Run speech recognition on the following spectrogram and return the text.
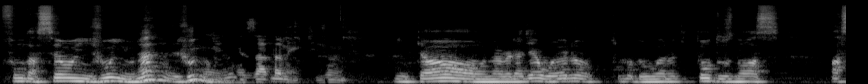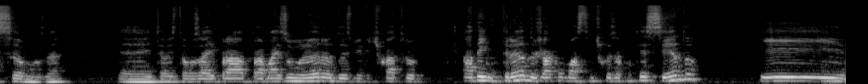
fundação em junho, né? É junho? junho exatamente, junho. Então, na verdade, é o ano que mudou, o ano que todos nós passamos, né? É, então, estamos aí para mais um ano, 2024, adentrando já com bastante coisa acontecendo. E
